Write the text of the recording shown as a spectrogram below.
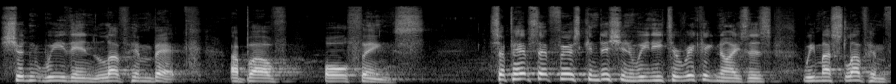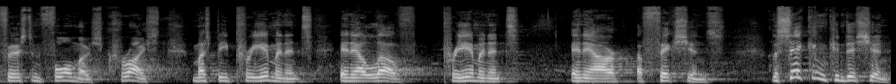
shouldn't we then love Him back above all things? So perhaps that first condition we need to recognize is we must love him first and foremost. Christ must be preeminent in our love, preeminent in our affections. The second condition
